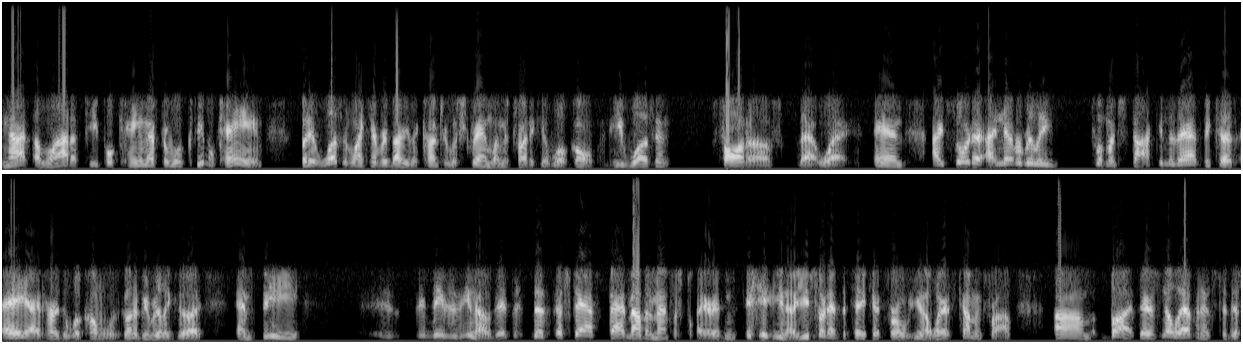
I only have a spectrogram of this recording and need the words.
not a lot of people came after Will. People came, but it wasn't like everybody in the country was scrambling to try to get Will Coleman. He wasn't thought of that way. And I sort of, I never really put much stock into that because A, I had heard that Will Coleman was going to be really good, and B, these you know the, the, the staff badmouthing a Memphis player, and you know you sort of have to take it for you know where it's coming from. Um, but there's no evidence to this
